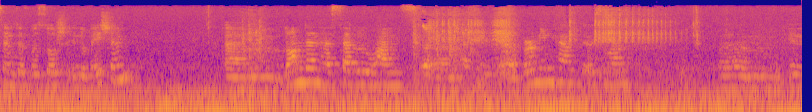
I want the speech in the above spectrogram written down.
Center for Social Innovation. Um, London has several ones. Um, I think uh, Birmingham there's one. Um, in,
